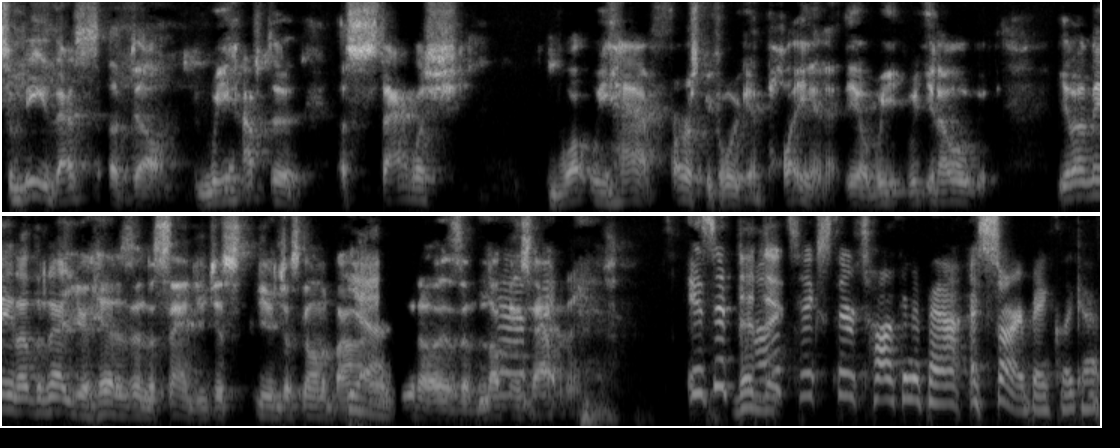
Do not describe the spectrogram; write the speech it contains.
To me, that's adult. We have to establish what we have first before we can play in it. You know, we, we you know, you know what I mean. Other than that, your head is in the sand. You just you're just going to buy yeah. it, you know, as if nothing's happening. Is it the, politics the, they're talking about? Uh, sorry, Binkley, go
